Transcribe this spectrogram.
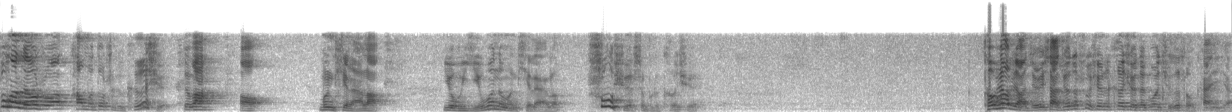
不管怎么说，他们都是个科学，对吧？好，问题来了，有疑问的问题来了，数学是不是科学？投票表决一下，觉得数学是科学的，给我举个手看一下，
